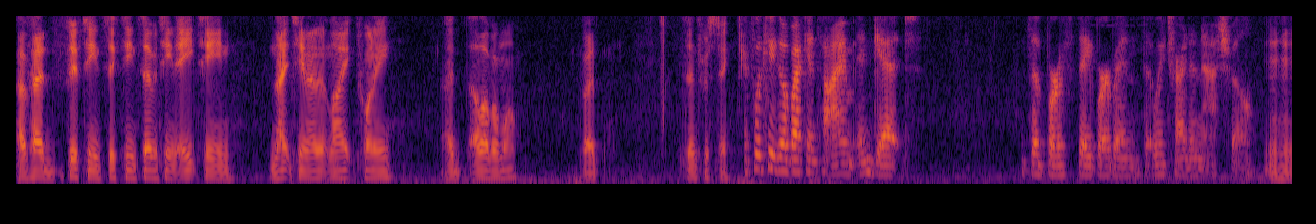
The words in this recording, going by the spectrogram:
I've had 15, 16, 17, 18, 19 I didn't like, 20 I, I love them all. But it's interesting. If we could go back in time and get the birthday bourbon that we tried in Nashville, hmm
